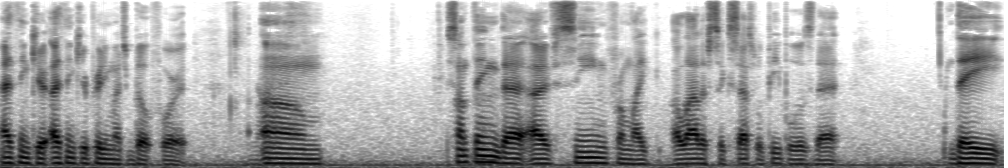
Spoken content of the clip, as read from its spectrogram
I think you're I think you're pretty much built for it. Nice. Um something that I've seen from like a lot of successful people is that they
